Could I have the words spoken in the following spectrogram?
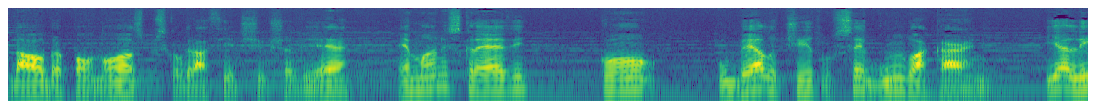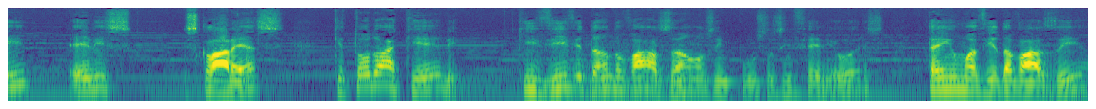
da obra Pão Nosso, Psicografia de Chico Xavier, Emmanuel escreve com o belo título Segundo a Carne. E ali ele esclarece que todo aquele que vive dando vazão aos impulsos inferiores tem uma vida vazia,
